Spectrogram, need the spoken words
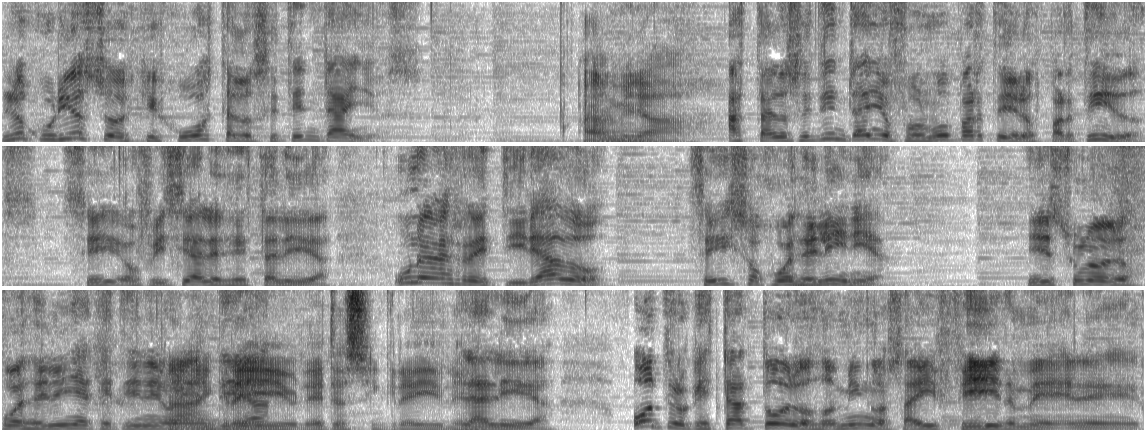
Lo curioso es que jugó hasta los 70 años. Ah, mirá. Hasta los 70 años formó parte de los partidos ¿sí? oficiales de esta liga. Una vez retirado, se hizo juez de línea. Y es uno de los jueces de línea que tiene Ah, increíble, esto es increíble. la liga. Otro que está todos los domingos ahí firme, en, eh,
